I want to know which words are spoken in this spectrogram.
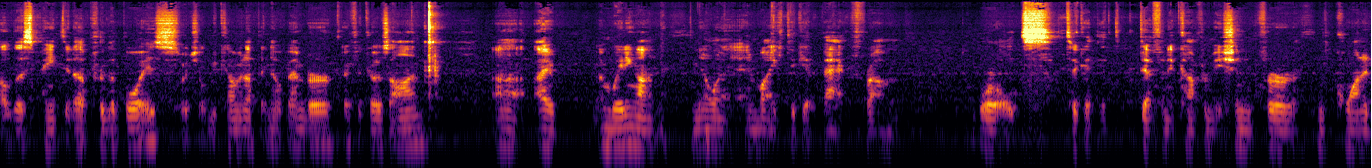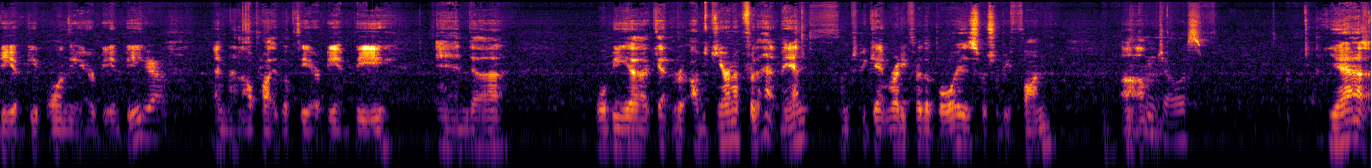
a list painted up for the boys, which will be coming up in November if it goes on. Uh, I I'm waiting on Noah and Mike to get back from Worlds to get the definite confirmation for the quantity of people in the Airbnb, Yeah. and then I'll probably book the Airbnb and uh, we'll be uh, getting. I'll be gearing up for that, man. I'm just getting ready for the boys, which will be fun. I'm Um, jealous. yeah,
